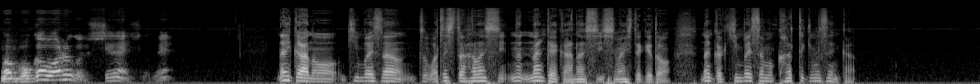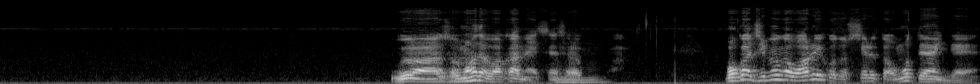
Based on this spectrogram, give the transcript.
まあ僕は悪いことしてないですけどね。何かあの、金梅さんと私と話な、何回か話しましたけど、なんか金梅さんも変わってきませんか？うわー、それまだわかんないですね、それは。僕は自分が悪いことしてるとは思ってないんで、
